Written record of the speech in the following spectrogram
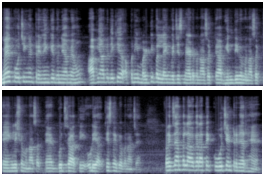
मैं कोचिंग एंड ट्रेनिंग की दुनिया में हूँ। आप यहाँ पे देखिए, अपनी मल्टीपल लैंग्वेजेस में ऐड बना सकते हैं, आप हिंदी में बना सकते हैं इंग्लिश में बना सकते हैं, गुजराती, उड़िया, किसमें भी बना चाहें। फॉर एग्ज़ाम्पल अगर आप एक कोच एंड ट्रेनर हैं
